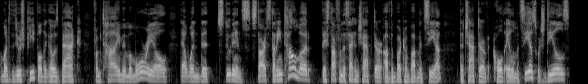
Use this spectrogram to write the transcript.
amongst the Jewish people that goes back from time immemorial that when the students start studying Talmud, they start from the second chapter of the book of Bava Metzia, the chapter of, called Elam which deals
